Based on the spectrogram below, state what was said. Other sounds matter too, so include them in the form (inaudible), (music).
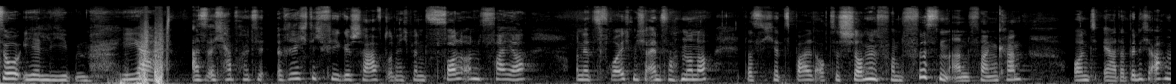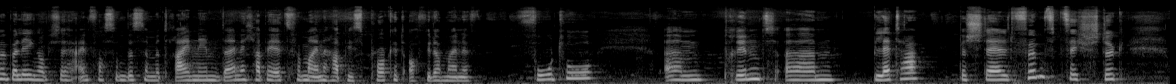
So, ihr Lieben, ja, also ich habe heute richtig viel geschafft und ich bin voll on fire. Und jetzt freue ich mich einfach nur noch, dass ich jetzt bald auch das Journal von Füssen anfangen kann. Und ja, da bin ich auch im Überlegen, ob ich das einfach so ein bisschen mit reinnehme, denn ich habe ja jetzt für meine Happy Sprocket auch wieder meine Foto-Print-Blätter ähm, ähm, bestellt. 50 Stück.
